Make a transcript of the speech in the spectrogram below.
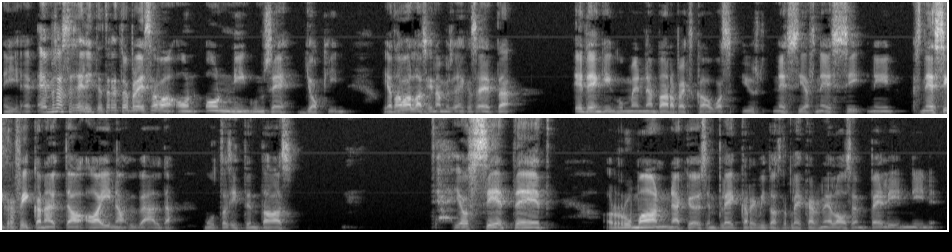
niin, en mä saa sitä selittää, että vaan on, on niin kuin se jokin. Ja tavallaan siinä on myös ehkä se, että etenkin kun mennään tarpeeksi kauas, just Nessi ja Snessi, niin Snessi-grafiikka näyttää aina hyvältä, mutta sitten taas, jos sä teet ruman näköisen Pleikkari 5 Pleikkari 4 pelin, niin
